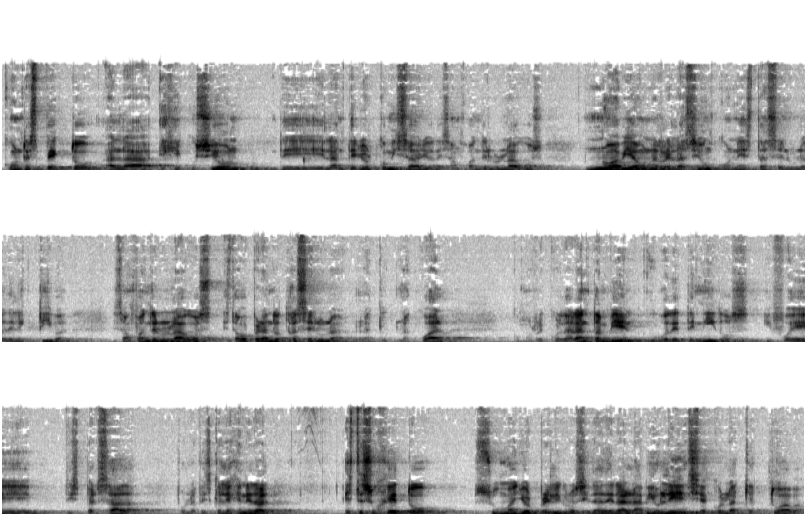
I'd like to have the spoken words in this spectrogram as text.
con respecto a la ejecución del anterior comisario de San Juan de los Lagos, no había una relación con esta célula delictiva. San Juan de los Lagos estaba operando otra célula, la, la cual recordarán también, hubo detenidos y fue dispersada por la Fiscalía General. Este sujeto, su mayor peligrosidad era la violencia con la que actuaba,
